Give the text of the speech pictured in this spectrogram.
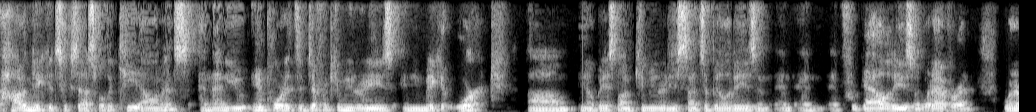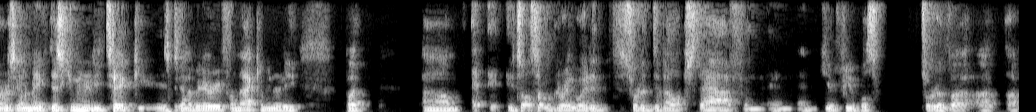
how to make it successful, the key elements, and then you import it to different communities and you make it work. Um, you know, based on community sensibilities and, and, and, and frugalities and whatever, and whatever's going to make this community tick is going to vary from that community. But um, it's also a great way to sort of develop staff and, and, and give people sort of a, a,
